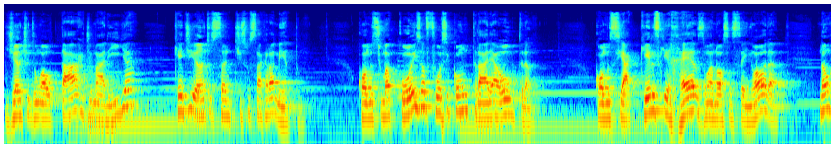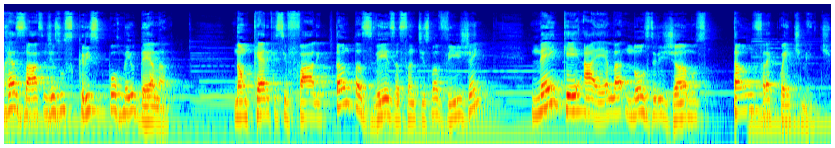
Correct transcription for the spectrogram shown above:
diante de um altar de Maria que diante do Santíssimo Sacramento, como se uma coisa fosse contrária à outra, como se aqueles que rezam a Nossa Senhora não rezassem Jesus Cristo por meio dela. Não querem que se fale tantas vezes a Santíssima Virgem, nem que a ela nos dirijamos tão frequentemente.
